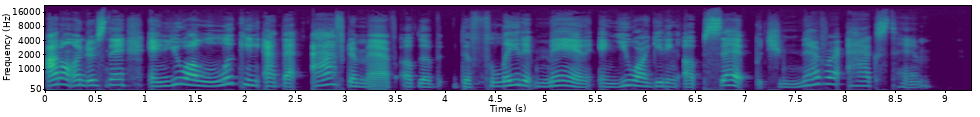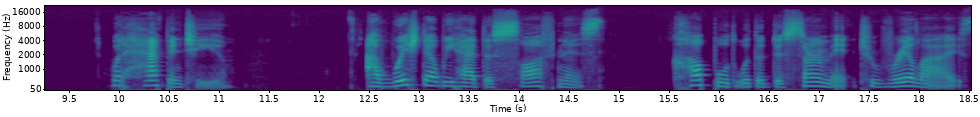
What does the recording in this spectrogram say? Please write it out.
I don't understand. And you are looking at the aftermath of the deflated man and you are getting upset, but you never asked him what happened to you. I wish that we had the softness coupled with the discernment to realize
